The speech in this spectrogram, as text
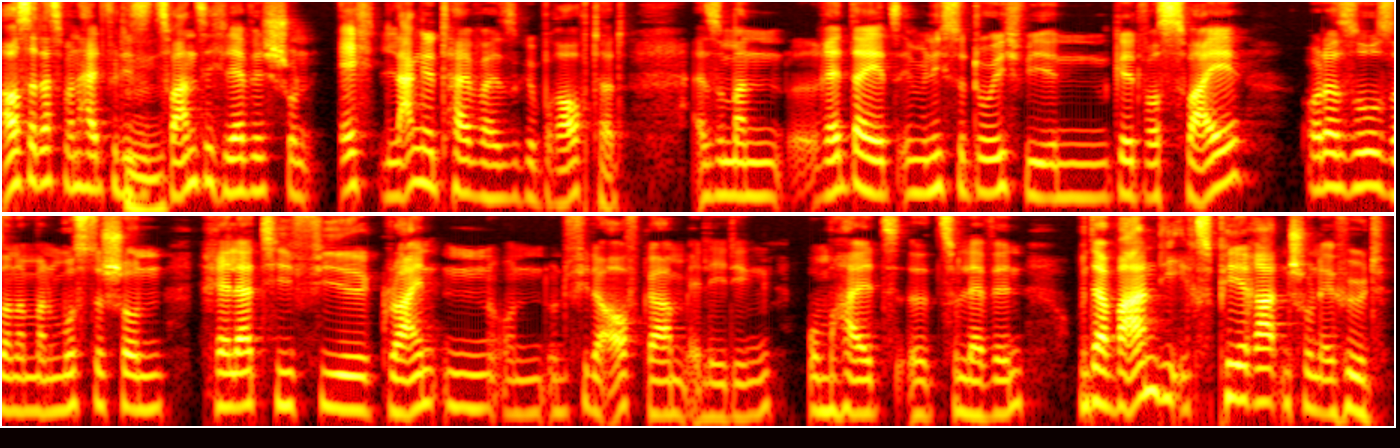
Außer dass man halt für diese mhm. 20 Level schon echt lange teilweise gebraucht hat. Also man rennt da jetzt irgendwie nicht so durch wie in Guild Wars 2 oder so, sondern man musste schon relativ viel grinden und, und viele Aufgaben erledigen, um halt äh, zu leveln. Und da waren die XP-Raten schon erhöht,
